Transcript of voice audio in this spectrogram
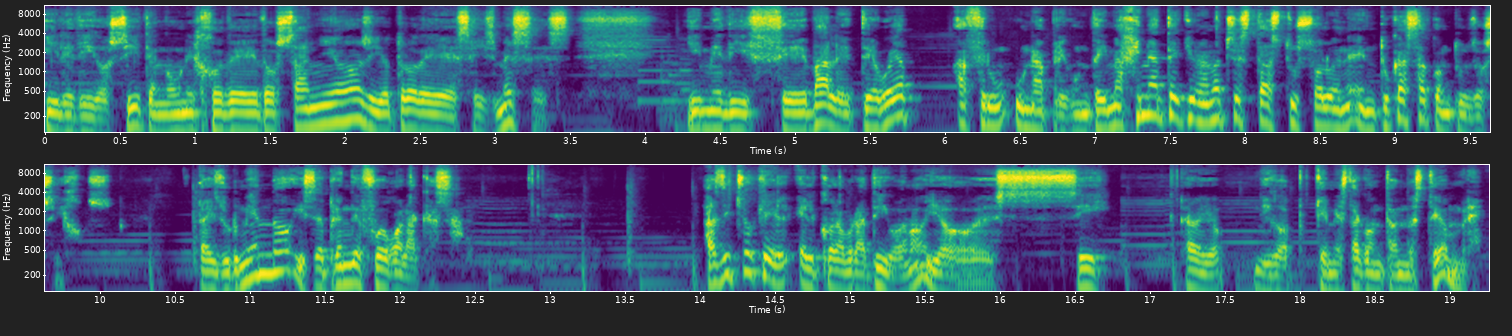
Y le digo, sí, tengo un hijo de dos años y otro de seis meses. Y me dice, vale, te voy a hacer una pregunta. Imagínate que una noche estás tú solo en, tu casa con tus dos hijos. Estáis durmiendo y se prende fuego a la casa. Has dicho que el, colaborativo, ¿no? Yo, sí. Claro, yo digo, ¿qué me está contando este hombre?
